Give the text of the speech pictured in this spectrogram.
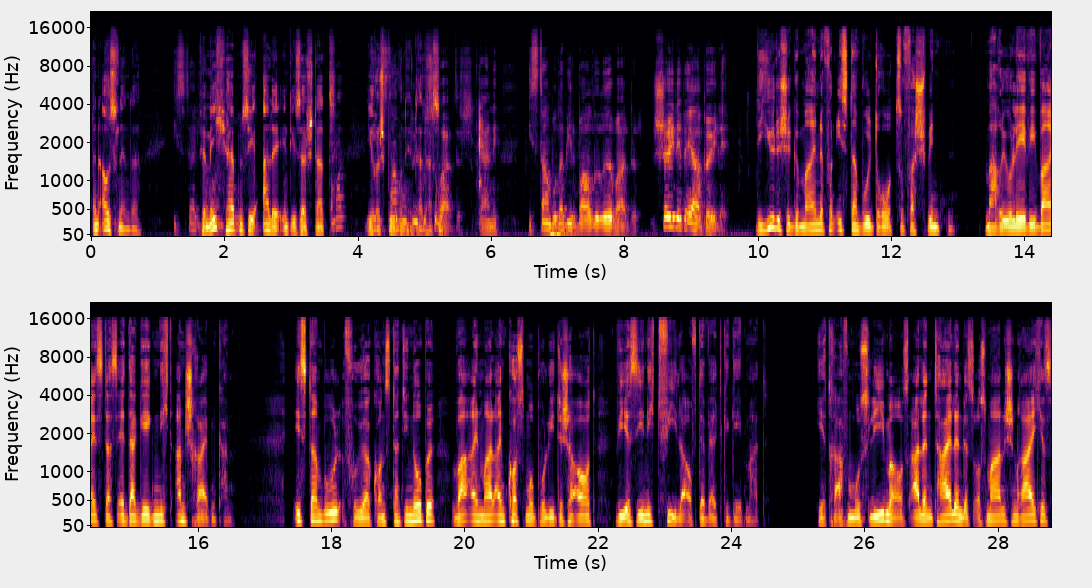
ein Ausländer. Für mich haben sie alle in dieser Stadt ihre Spuren hinterlassen. Die jüdische Gemeinde von Istanbul droht zu verschwinden. Mario Levi weiß, dass er dagegen nicht anschreiben kann. Istanbul, früher Konstantinopel, war einmal ein kosmopolitischer Ort, wie es sie nicht viele auf der Welt gegeben hat. Hier trafen Muslime aus allen Teilen des Osmanischen Reiches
